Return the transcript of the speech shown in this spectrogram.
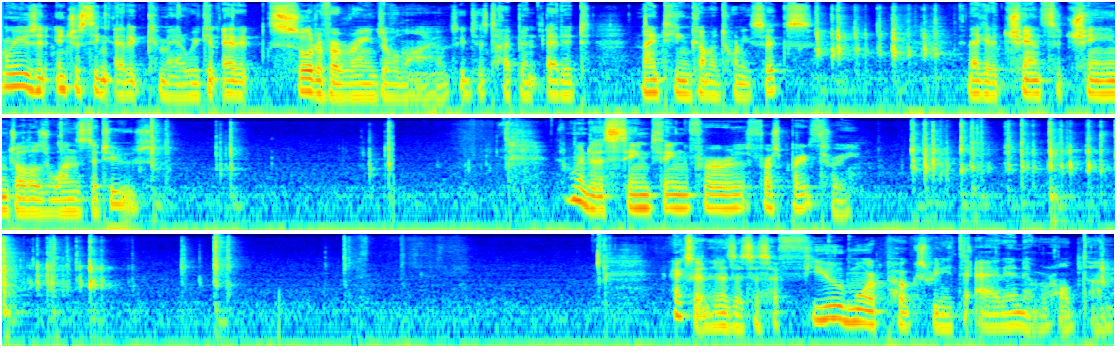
I'm going to use an interesting edit command. We can edit sort of a range of lines. You just type in edit 19, comma 26, and I get a chance to change all those ones to twos. I'm going to do the same thing for, first sprite 3. Excellent. There's just a few more pokes we need to add in and we're all done.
